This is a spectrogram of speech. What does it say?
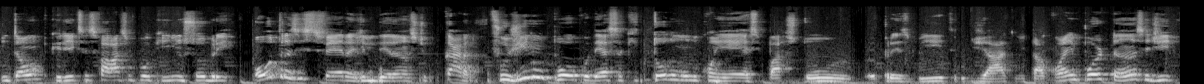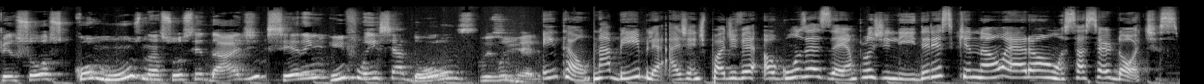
Então, eu queria que vocês falassem um pouquinho sobre outras esferas de liderança, tipo, cara, fugindo um pouco dessa que todo mundo conhece, pastor, presbítero, diácono e tal, qual a importância de pessoas comuns na sociedade serem influenciadoras do evangelho? Então, na Bíblia, a gente pode ver alguns exemplos de líderes que não eram sacerdotes.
